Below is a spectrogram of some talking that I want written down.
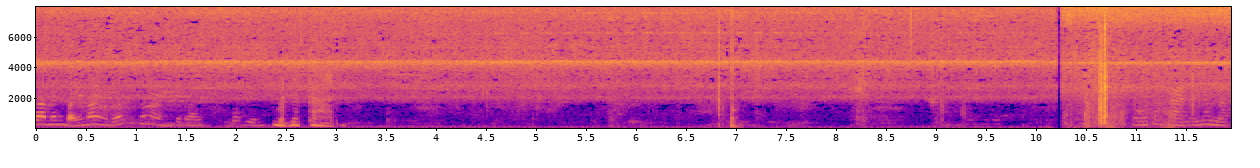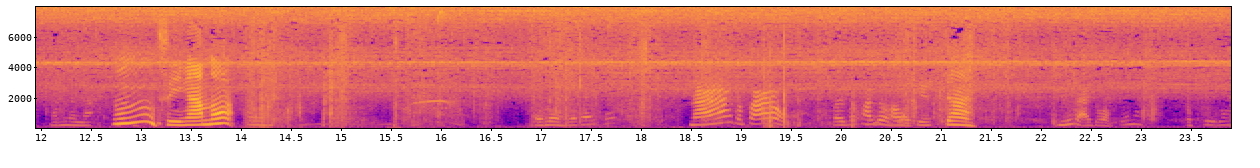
ว่ามันใบไม้เด้อว่าอันก็ได้บรรยากาศต้องการอันนั้นละทำนั่นละอืมสีงามเนาะไปเลยแล้วไปน้ากระเป๋าไปพระพันดอกเดียวเจ้จ้ามีหลายดอกด้วยนะก็คือว่า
